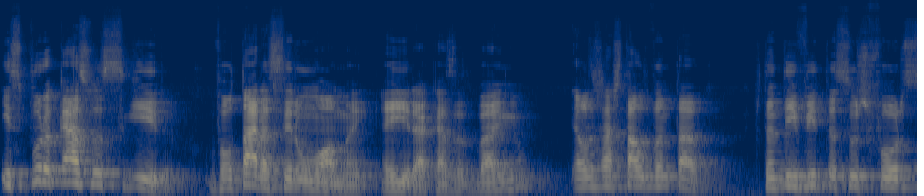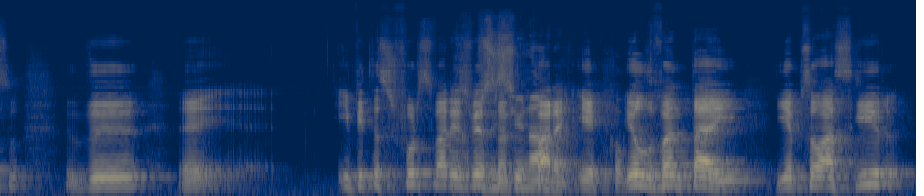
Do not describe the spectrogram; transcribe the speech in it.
e se por acaso a seguir voltar a ser um homem a ir à casa de banho, ele já está levantado. Portanto, evita-se o esforço de. Eh, evita-se o esforço várias vezes. Portanto, reparem, eu levantei e a pessoa a seguir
